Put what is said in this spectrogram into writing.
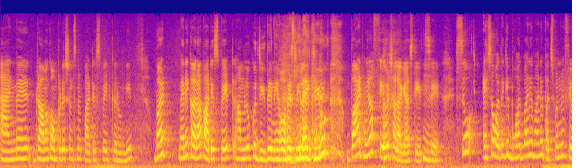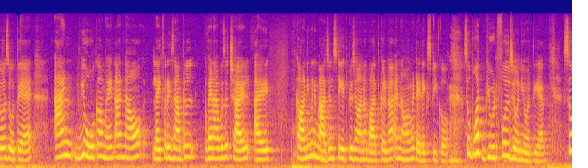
and मैं ड्रामा कॉम्पिटिशन्स में पार्टिसिपेट करूँगी। बट मैंने करा पार्टिसिपेट हम लोग को जीते नहीं ऑब्वियसली लाइक यू बट मेरा फेयर चला गया स्टेज से. सो ऐसा होता है कि बहुत बार हमारे बचपन में फेयर्स होते हैं and we overcome it and now like for example when I was a child I can't even imagine stage पे जाना बात करना एंड नाउ आई मैं टेडेक्स स्पीकर सो बहुत ब्यूटीफुल जर्नी होती है so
